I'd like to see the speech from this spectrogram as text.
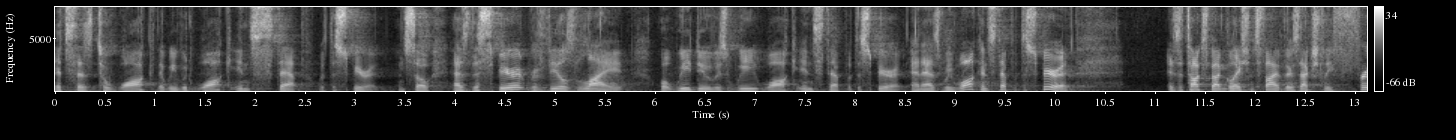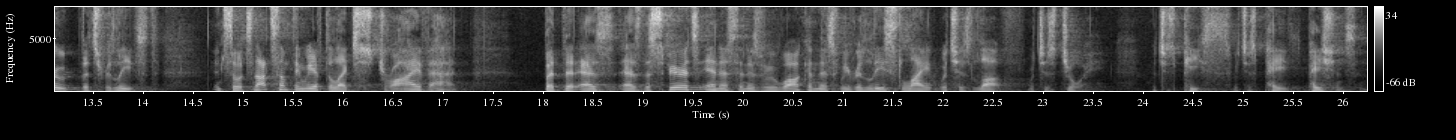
It says to walk, that we would walk in step with the Spirit. And so, as the Spirit reveals light, what we do is we walk in step with the Spirit. And as we walk in step with the Spirit, as it talks about in Galatians 5, there's actually fruit that's released. And so, it's not something we have to like strive at, but that as, as the Spirit's in us and as we walk in this, we release light, which is love, which is joy which is peace, which is patience. And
